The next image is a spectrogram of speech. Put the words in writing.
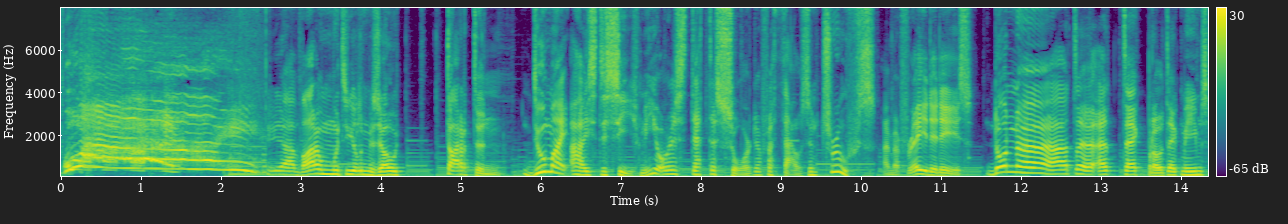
Why? Ja, waarom moeten jullie me zo tarten? Do my eyes deceive me, or is that the sword of a thousand truths? I'm afraid it is. Don had uh, attack protect memes.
